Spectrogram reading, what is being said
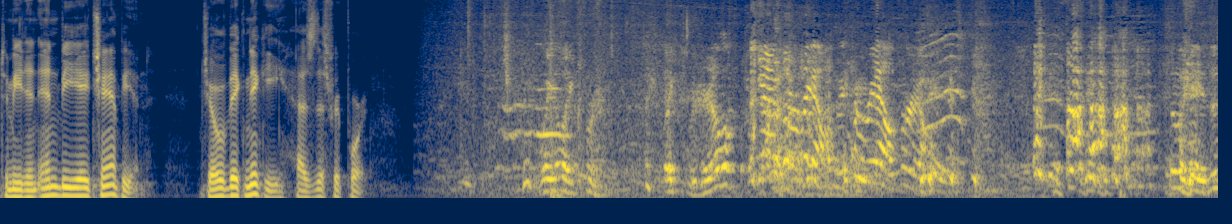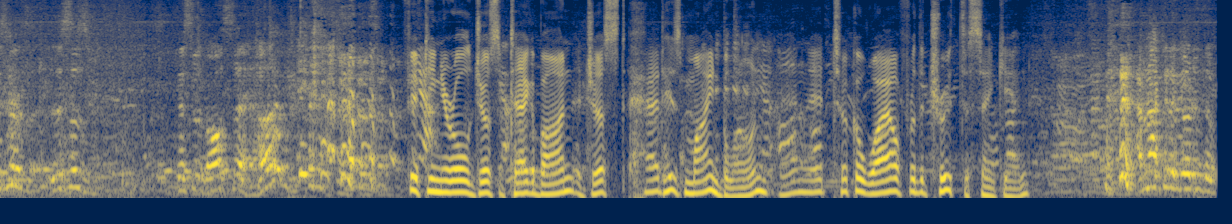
to meet an NBA champion. Joe Viechnicki has this report. Wait, like for, like for real? Yeah, for real, for real, for real. so wait, this is this is this was all set, huh? 15 year old Joseph Tagabon just had his mind blown, and it took a while for the truth to sink in. I'm not going to go to the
